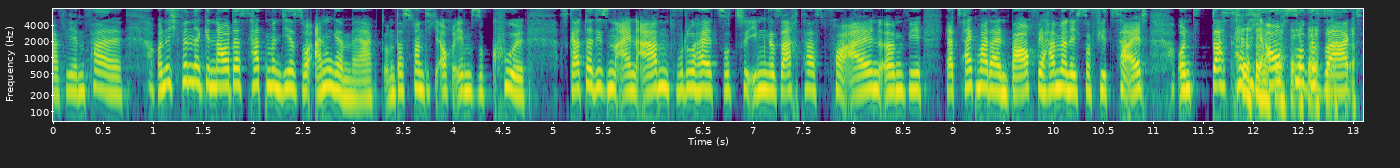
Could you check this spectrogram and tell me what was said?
Auf jeden Fall. Und ich finde, genau das hat man dir so angemerkt. Und das fand ich auch eben so cool. Es gab da diesen einen Abend, wo du halt so zu ihnen gesagt hast, vor allen irgendwie, ja, zeig mal deinen Bauch, wir haben ja nicht so viel Zeit. Und das hätte ich auch so gesagt.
